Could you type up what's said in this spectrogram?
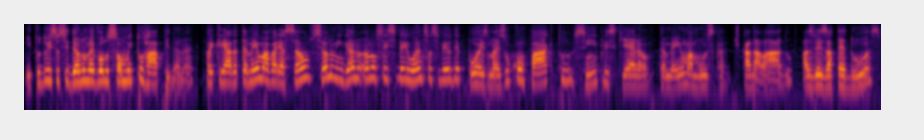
E tudo isso se deu numa evolução muito rápida, né? Foi criada também uma variação, se eu não me engano, eu não sei se veio antes ou se veio depois, mas o compacto simples, que era também uma música de cada lado, às vezes até duas,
